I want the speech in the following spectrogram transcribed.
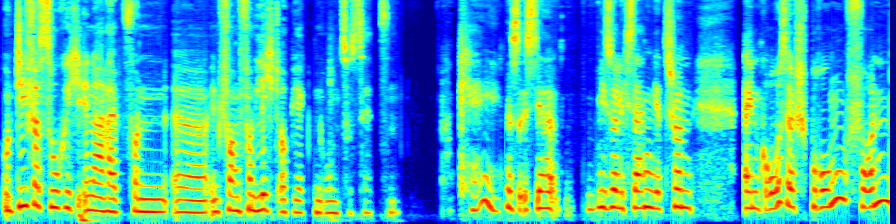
Und die versuche ich innerhalb von, äh, in Form von Lichtobjekten umzusetzen. Okay, das ist ja, wie soll ich sagen, jetzt schon ein großer Sprung von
